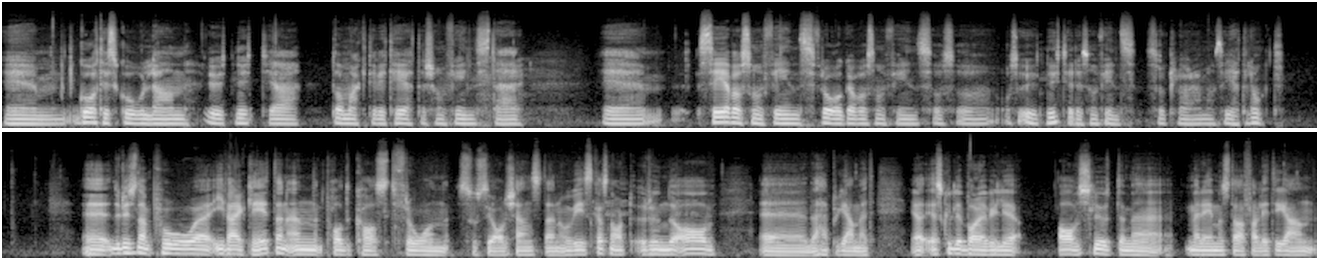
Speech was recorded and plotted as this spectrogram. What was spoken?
Eh, gå till skolan, utnyttja de aktiviteter som finns där. Eh, se vad som finns, fråga vad som finns och så, och så utnyttja det som finns så klarar man sig jättelångt. Eh, du lyssnar på eh, I verkligheten, en podcast från socialtjänsten och vi ska snart runda av eh, det här programmet. Jag, jag skulle bara vilja avsluta med, med dig Mustafa lite grann.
